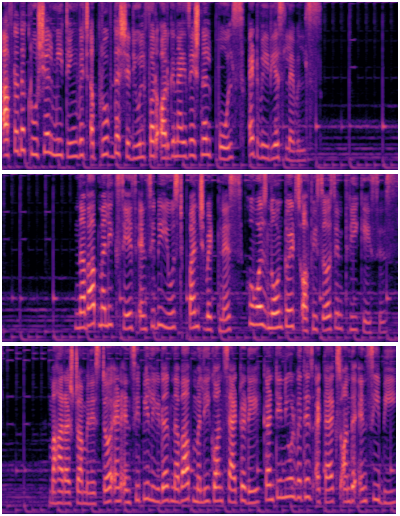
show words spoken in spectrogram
after the crucial meeting which approved the schedule for organizational polls at various levels. Nawab Malik says NCB used punch witness who was known to its officers in three cases. Maharashtra Minister and NCP leader Nawab Malik on Saturday continued with his attacks on the NCB,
